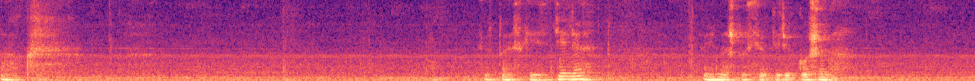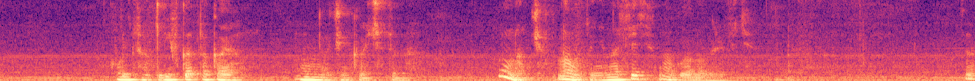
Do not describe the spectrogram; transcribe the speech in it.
Так. китайские изделия. Видно, что все перекошено. Кольца отливка такая ну, не очень качественная. Ну, нам что, нам это не носить, нам главное вырезать. Так.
